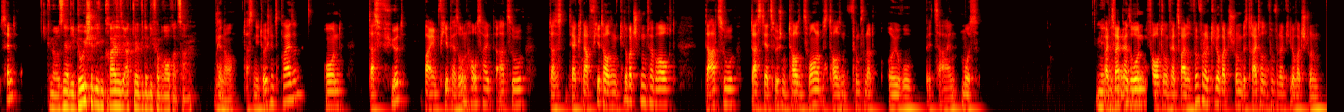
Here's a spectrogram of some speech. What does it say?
Cent. Genau, das sind ja die durchschnittlichen Preise, die aktuell wieder die Verbraucher zahlen. Genau, das sind die Durchschnittspreise. Und das führt bei einem Vier-Personen-Haushalt dazu, dass der knapp 4000 Kilowattstunden verbraucht, dazu, dass der zwischen 1200 bis 1500 Euro bezahlen muss. Nee, bei zwei Personen verbraucht ungefähr 2500 Kilowattstunden bis 3500 Kilowattstunden,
